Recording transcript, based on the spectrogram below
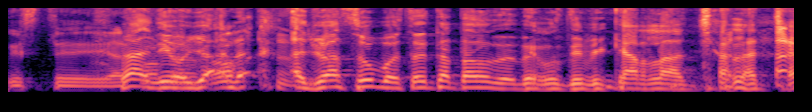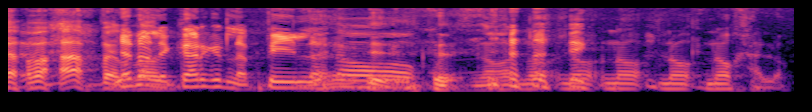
este. Ah, digo, yo, asumo, estoy tratando de, de justificar la, cha- la chava. ya no perdón. le cargues la pila. No, pues no, no, no, no, no, no jalo.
